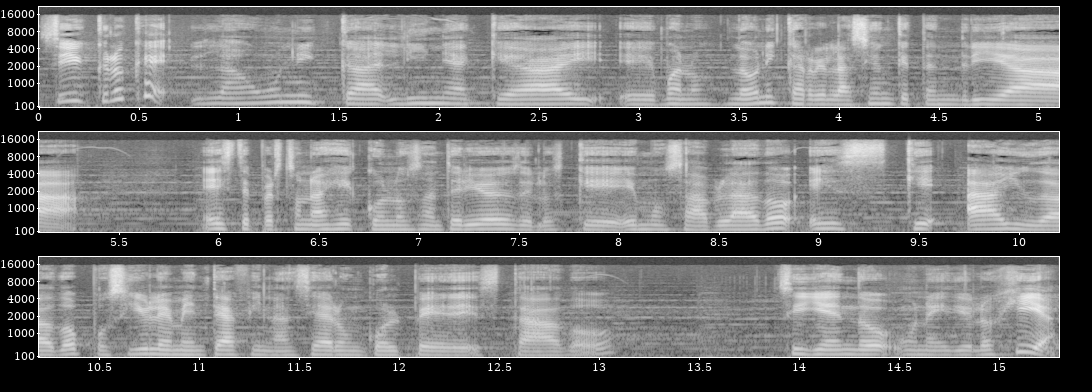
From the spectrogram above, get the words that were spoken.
Sí, creo que la única línea que hay, eh, bueno, la única relación que tendría este personaje con los anteriores de los que hemos hablado es que ha ayudado posiblemente a financiar un golpe de Estado siguiendo una ideología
